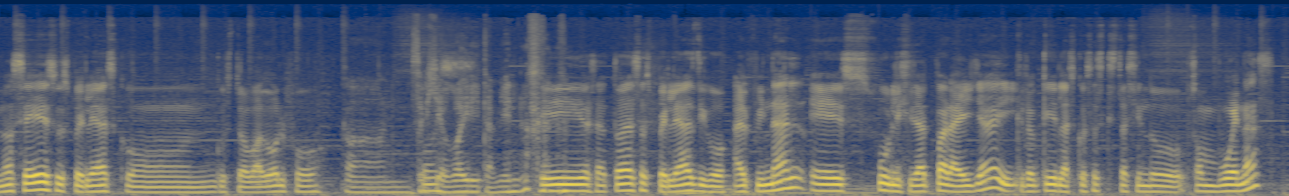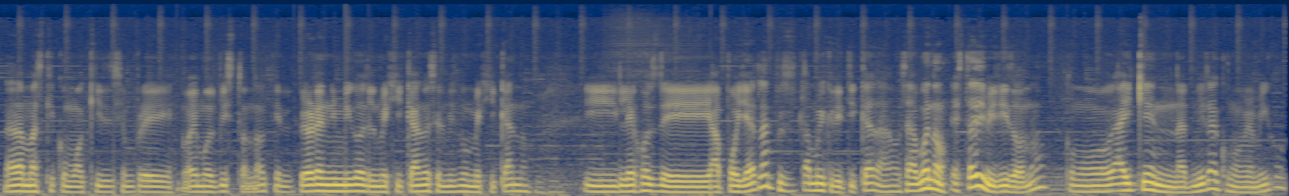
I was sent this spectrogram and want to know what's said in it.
No sé, sus peleas con Gustavo Adolfo. Con Sergio Pues- Goyri también, ¿no? Sí, o sea, todas esas peleas, digo, al final es publicidad para ella y creo que las cosas que está haciendo son buenas. Nada más que como aquí siempre lo hemos visto, ¿no? Que el peor enemigo del mexicano es el mismo mexicano. Y lejos de apoyarla, pues está muy criticada. O sea, bueno, está dividido, ¿no? Como hay quien admira, como mi amigo,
